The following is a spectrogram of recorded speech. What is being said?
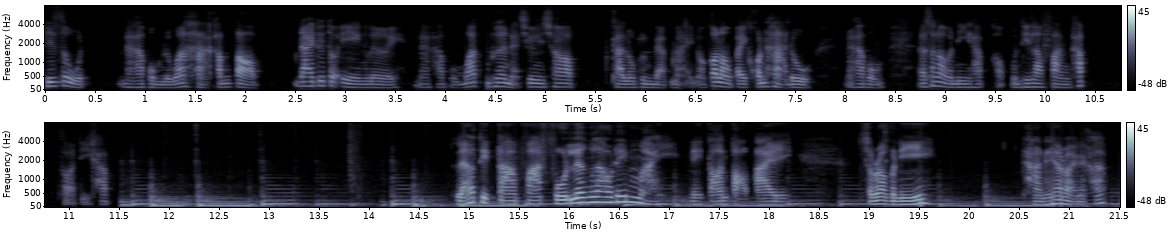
พิสูจน์นะครับผมหรือว่าหาคำตอบได้ด้วยตัวเองเลยนะครับผมว่าเพื่อนเนี่ยชื่นชอบการลงทุนแบบไหนเนาะก็ลองไปค้นหาดูนะครับผมแล้วสำหรับวันนี้ครับขอบคุณที่รับฟังครับ สวัสดีครับ แล้วติดตามฟาสต์ฟู้ดเรื่องเล่าได้ใหม่ในตอนต่อไป สำหรับวันนี้ ทานให้อร่อยนะครับ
